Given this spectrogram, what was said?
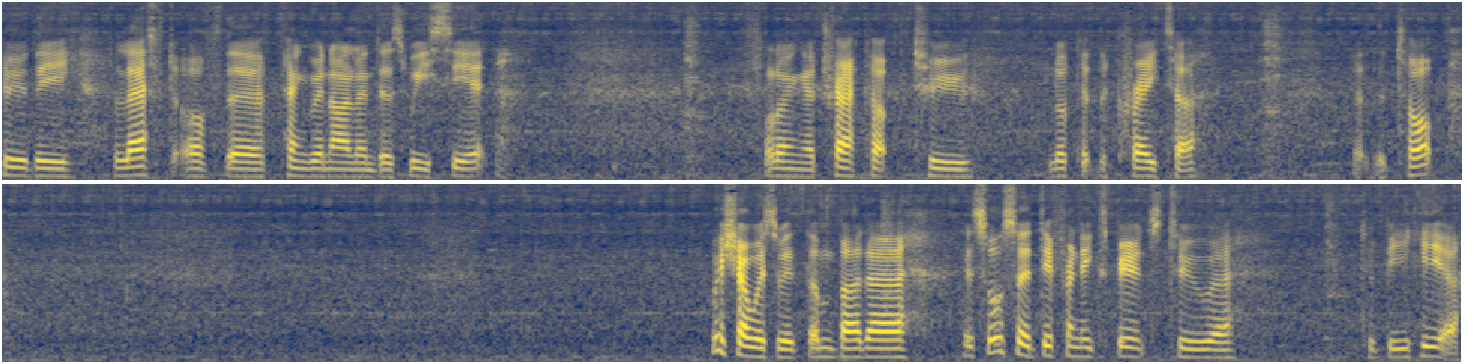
to the left of the Penguin Island as we see it, following a track up to look at the crater at the top. Wish I was with them, but uh, it's also a different experience to uh, to be here.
